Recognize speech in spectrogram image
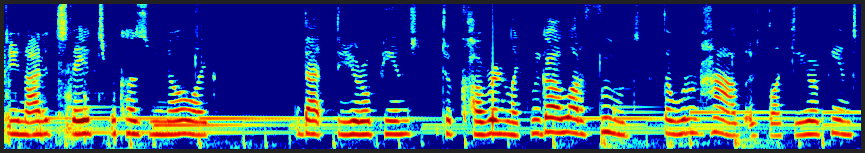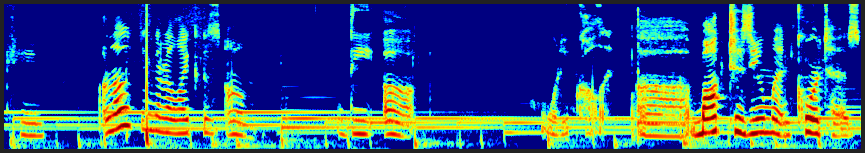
the United States because we know like that the Europeans took cover and like we got a lot of foods that we don't have if like the Europeans came. Another thing that I like is um the uh what do you call it? Uh, Moctezuma and Cortez.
